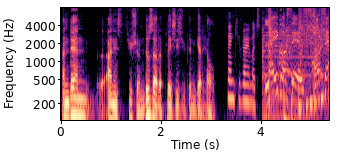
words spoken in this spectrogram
and then uh, an institution. Those are the places you can get help. Thank you very much. Lagos's Hot FM.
